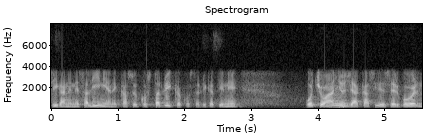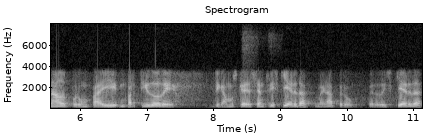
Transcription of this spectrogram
sigan en esa línea. En el caso de Costa Rica, Costa Rica tiene ocho años ya casi de ser gobernado por un país, un partido de, digamos que de centro izquierda, ¿verdad? Pero, pero de izquierda,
